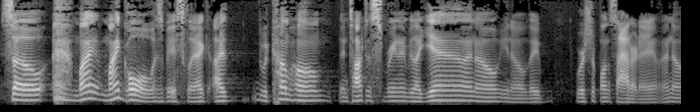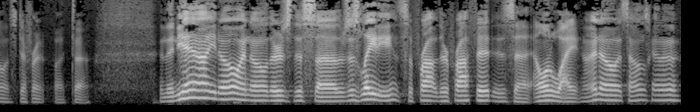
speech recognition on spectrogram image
So my my goal was basically I, I would come home and talk to Sabrina and be like, yeah, I know, you know, they worship on Saturday. I know it's different, but, uh, and then, yeah, you know, I know there's this, uh, there's this lady, it's the pro- their prophet is, uh, Ellen White. I know it sounds kind of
